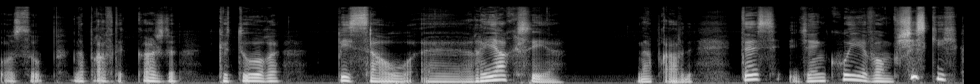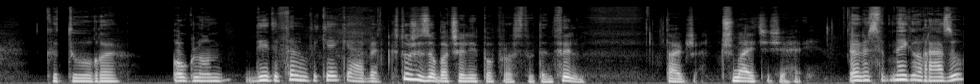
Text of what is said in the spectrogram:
osób, naprawdę każdy, który pisał e, reakcje. Naprawdę. Też dziękuję wam wszystkich, które ogląd, die de film hebben. którzy zobaczyli po prostu ten film. Także trzymajcie się, hej. Dan is het nego razu.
